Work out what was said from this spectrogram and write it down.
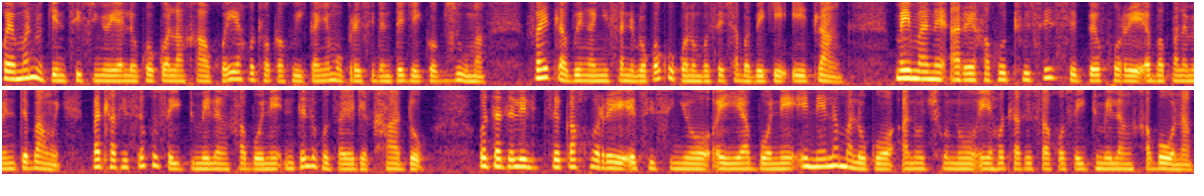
go ema nokeng tshisinyo ya lekoko la gagwe ya go tlhoka go ikanya moporesidente jacob zuma fa e tla boenganyisanelwa kwa kokonobosetšhaba beke e tlang. Maimane a re ga go thuse sepe gore bapalamente bangwe ba tlhagise go sa itumeleng ga bone ntle le go tsaya dikgato o tlatleleditse ka gore tshisinyo ya bone e neela maloko ano tšhono ya go tlhagisa go sa itumelang ga bona.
